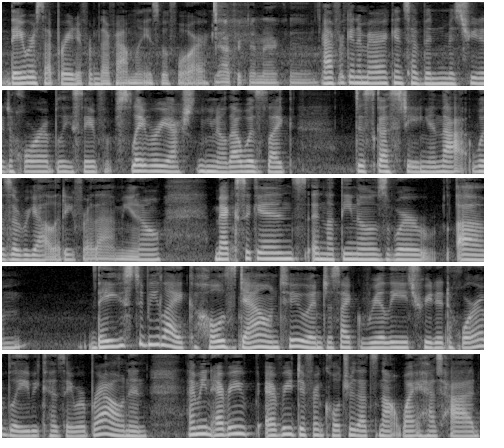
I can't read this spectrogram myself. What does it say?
they were separated from their families before African American. African Americans have been mistreated horribly. Slave, slavery, actually, you know, that was like disgusting, and that was a reality for them. You know, Mexicans and Latinos were, um, they used to be like hosed down too, and just like really treated horribly because they were brown. And I mean, every every different culture that's not white has had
